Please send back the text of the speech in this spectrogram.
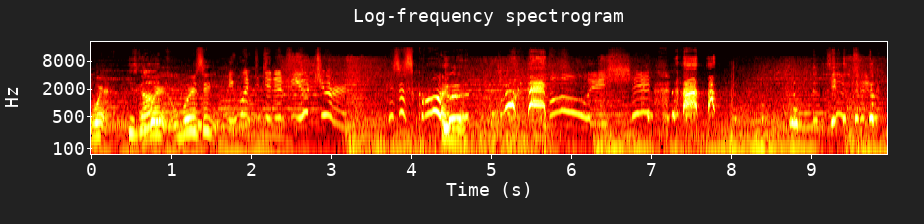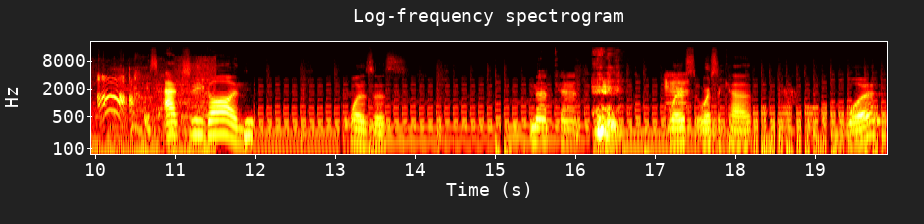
Where? He's gone. Where? Where is he? He went into the future. He's just gone. Holy shit. He took off. He's actually gone. What is this? Map cat. Where's Where's the cat? What?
